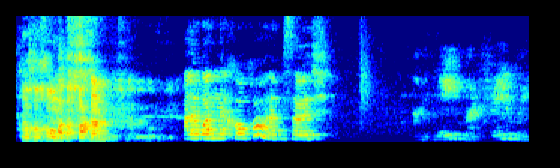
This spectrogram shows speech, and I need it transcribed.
Ho ho ho, motherfucker. Ale ładne ho ho napisałeś. I made my family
